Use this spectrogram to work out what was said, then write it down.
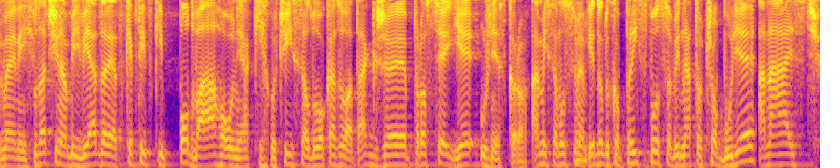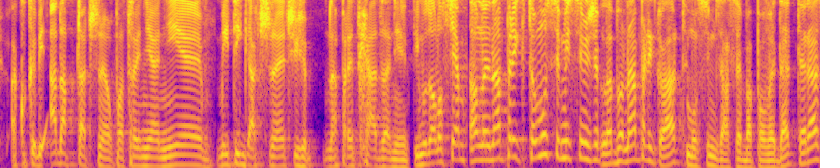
zmeny začína byť viac a viac skeptický pod váhou nejakých ako čísel, dôkazov a tak, že proste je už neskoro. A my sa musíme jednoducho prispôsobiť na to, čo bude a nájsť ako keby adaptačné opatrenia, nie mitigačné, čiže na predchádzanie tým udalostiam. Ale napriek tomu si myslím, že, lebo napríklad, musím za seba povedať teraz,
